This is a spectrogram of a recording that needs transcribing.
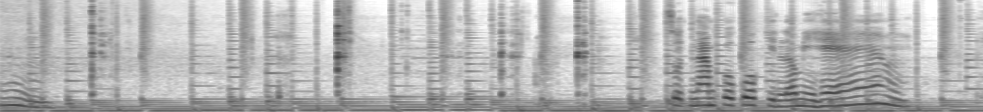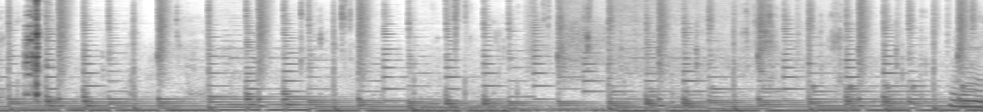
อืม สุดน้ำโกโก้กินแล้วมีแห้งอืม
